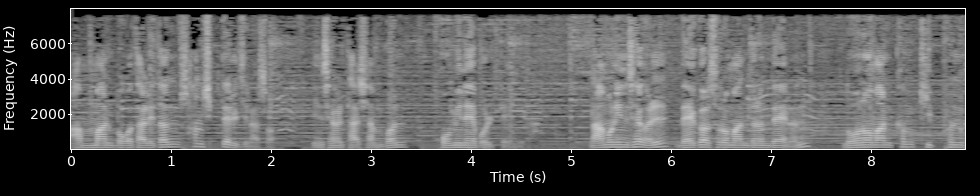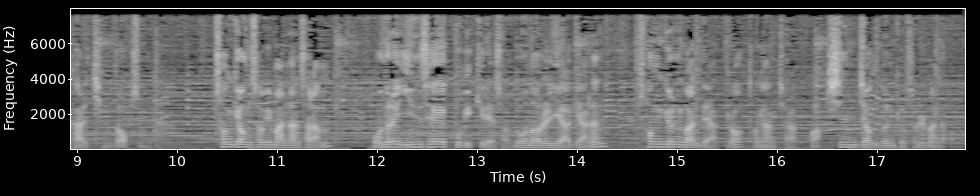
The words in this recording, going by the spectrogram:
앞만 보고 달리던 30대를 지나서 인생을 다시 한번 고민해 볼 때입니다. 남은 인생을 내 것으로 만드는 데에는 논어만큼 깊은 가르침도 없습니다. 성경섭이 만난 사람, 오늘은 인생의 고비길에서 논어를 이야기하는 성균관대학교 동양철학과 신정근 교수를 만나봅니다.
